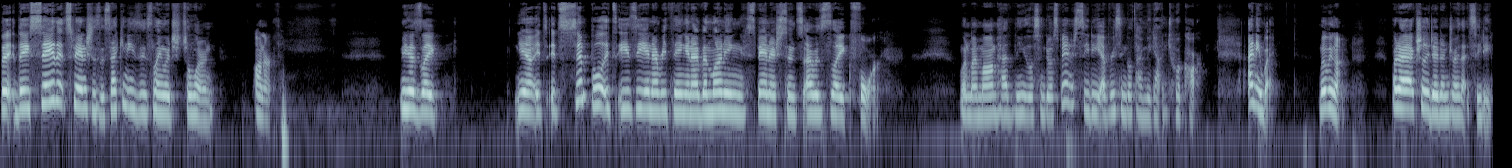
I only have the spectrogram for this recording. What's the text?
but they say that Spanish is the second easiest language to learn on earth. Because like you know, it's it's simple, it's easy and everything, and I've been learning Spanish since I was like 4. When my mom had me listen to a Spanish CD every single time we got into a car. Anyway, moving on. But I actually did enjoy that CD.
